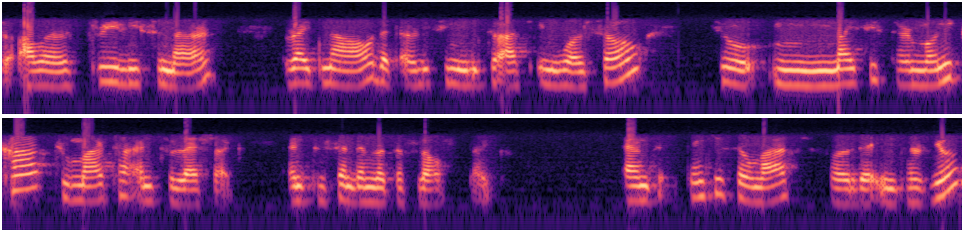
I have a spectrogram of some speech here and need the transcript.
to our three listeners right now that are listening to us in Warsaw, to my sister Monica, to Marta, and to Leszek, and to send them lots of love. Like, and thank you so much for the interview.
